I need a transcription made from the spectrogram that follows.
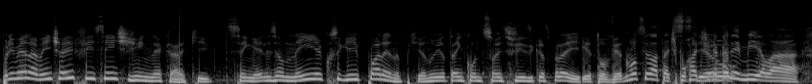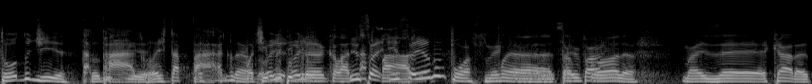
Primeiramente a Efficient Gym, né, cara? Que sem eles eu nem ia conseguir ir pro Arena, porque eu não ia estar em condições físicas pra ir. Eu tô vendo você lá, tá tipo o ratinho da eu- academia lá. Todo dia. Tá todo pago, dia. hoje tá pago. Não, Potinho hoje- preto e hoje- branco lá, Isso, tá pago. isso aí eu não posso, né, cara? É, sai Tá fora. Mas é, cara,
